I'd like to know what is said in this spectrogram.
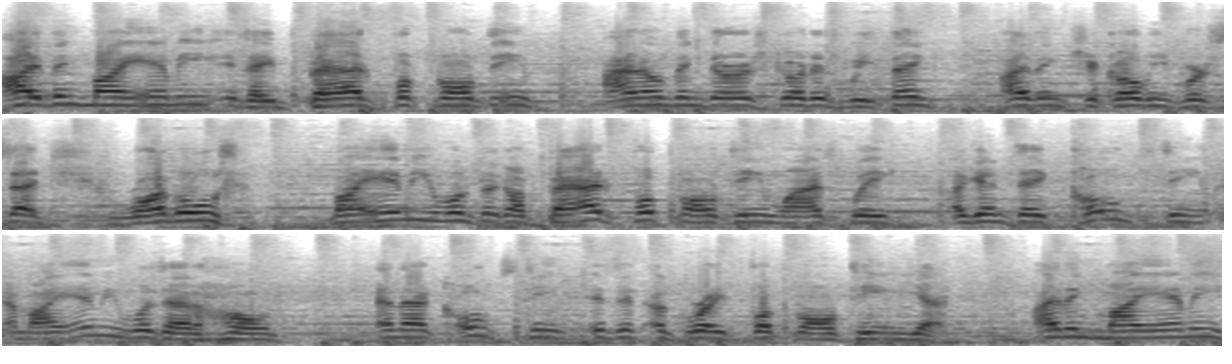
I think Miami is a bad football team. I don't think they're as good as we think. I think Jacoby Brissett struggles. Miami looked like a bad football team last week against a Colts team, and Miami was at home and that Colts team isn't a great football team yet. I think Miami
